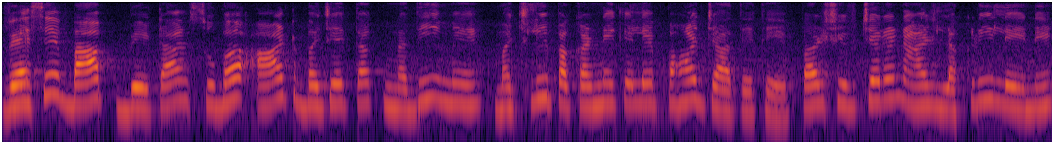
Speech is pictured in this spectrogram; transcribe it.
वैसे बाप बेटा सुबह आठ बजे तक नदी में मछली पकड़ने के लिए पहुँच जाते थे, पर शिवचरण आज लकड़ी लेने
